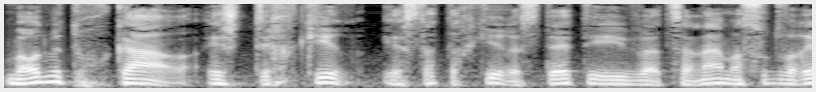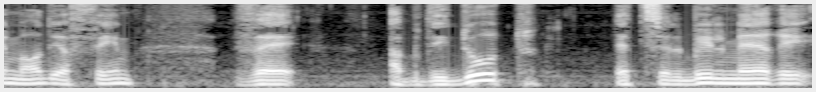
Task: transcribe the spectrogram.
מאוד מתוחקר, יש תחקיר, היא עשתה תחקיר אסתטי והצלם עשו דברים מאוד יפים, והבדידות אצל ביל מרי,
